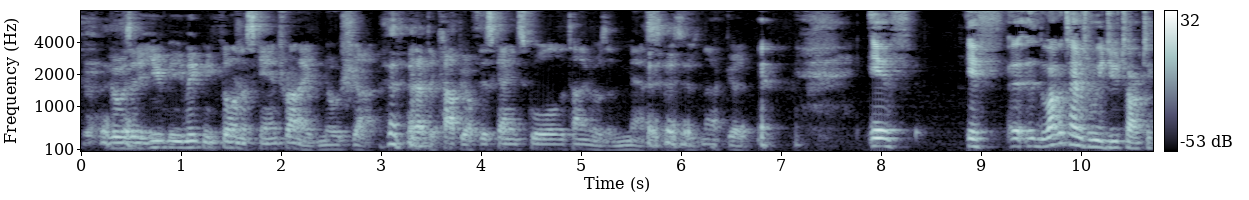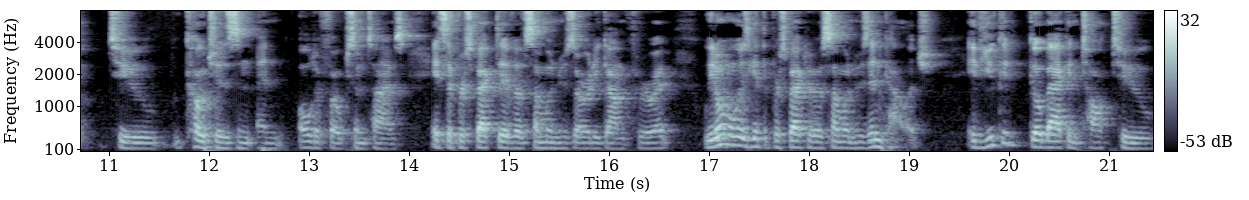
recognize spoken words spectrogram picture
If it was a, you, you make me fill in a Scantron, I had no shot. i had to copy off this guy in school all the time. It was a mess. It was, it was not good. If, if a lot of times when we do talk to, to coaches and, and older folks sometimes, it's the perspective of someone who's already gone through it. We don't always get the perspective of someone who's in college. If you could go back and talk to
